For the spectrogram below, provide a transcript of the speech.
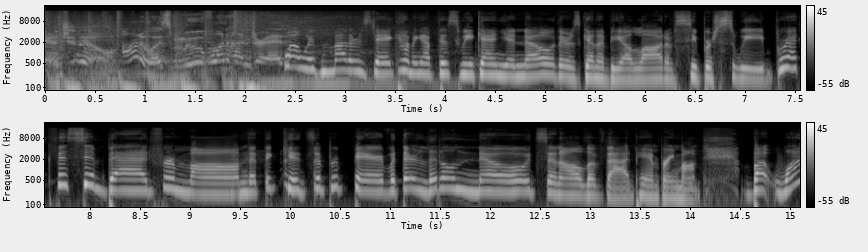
and Janelle. Ottawa's Move 100. Well, with Mother's Day coming up this weekend, you know there's going to be a lot of super sweet breakfasts in bed for mom that the kids have prepared with their little notes and all of that, pampering mom. But one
